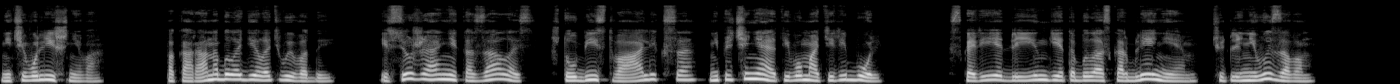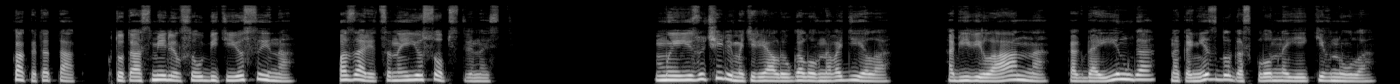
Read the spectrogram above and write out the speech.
ничего лишнего. Пока рано было делать выводы. И все же Анне казалось, что убийство Алекса не причиняет его матери боль. Скорее, для Инги это было оскорблением, чуть ли не вызовом. Как это так? Кто-то осмелился убить ее сына, позариться на ее собственность. «Мы изучили материалы уголовного дела», — объявила Анна, когда Инга, наконец, благосклонно ей кивнула.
